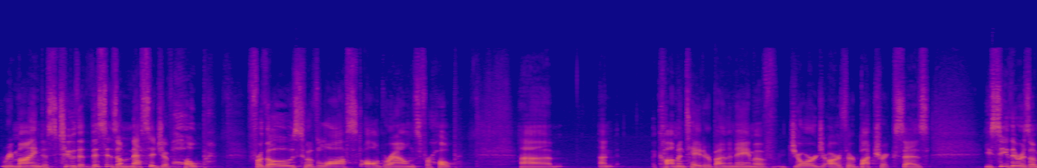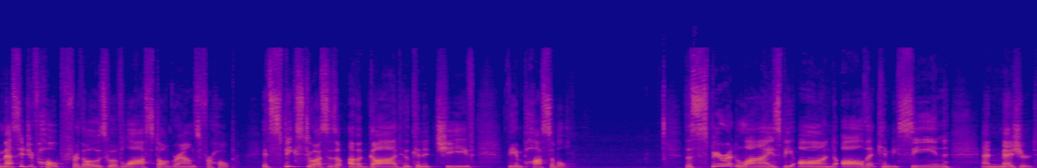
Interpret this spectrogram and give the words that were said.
remind us too that this is a message of hope for those who have lost all grounds for hope. Um, a commentator by the name of George Arthur Buttrick says, you see, there is a message of hope for those who have lost all grounds for hope. It speaks to us of a God who can achieve the impossible. The Spirit lies beyond all that can be seen and measured.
